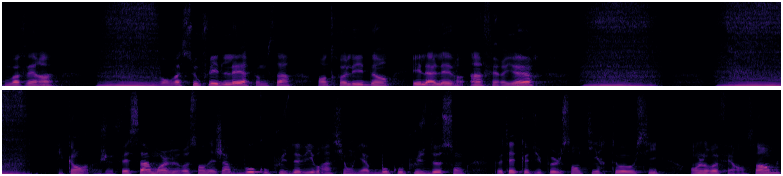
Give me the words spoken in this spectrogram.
On va faire un on va souffler de l'air comme ça entre les dents et la lèvre inférieure. Et quand je fais ça, moi je ressens déjà beaucoup plus de vibrations, il y a beaucoup plus de son. Peut-être que tu peux le sentir toi aussi. On le refait ensemble.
